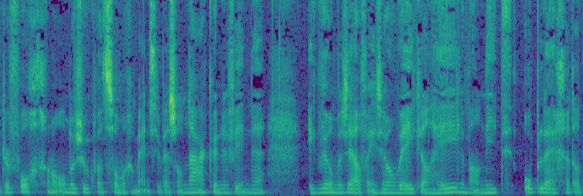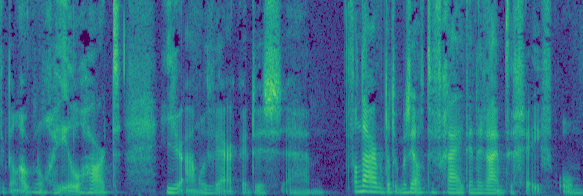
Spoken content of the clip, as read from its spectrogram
er, volgt gewoon een onderzoek wat sommige mensen best wel naar kunnen vinden. Ik wil mezelf in zo'n week dan helemaal niet opleggen dat ik dan ook nog heel hard hier aan moet werken. Dus um, vandaar dat ik mezelf de vrijheid en de ruimte geef om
